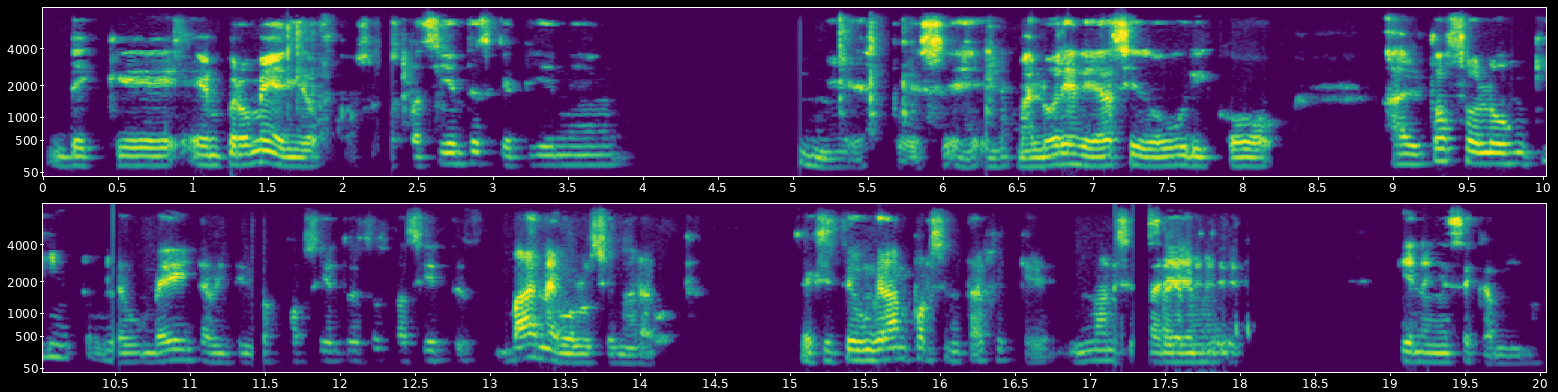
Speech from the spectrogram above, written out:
de que en promedio los pacientes que tienen eh, pues, eh, valores de ácido úrico altos, solo un quinto, un 20 a 22% de estos pacientes van a evolucionar a gota. existe un gran porcentaje que no necesariamente tienen ese camino.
